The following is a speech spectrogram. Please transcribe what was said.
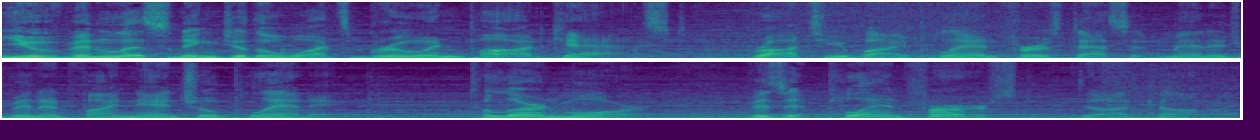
You've been listening to the What's Brewing podcast, brought to you by Plan First Asset Management and Financial Planning. To learn more, visit planfirst.com.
